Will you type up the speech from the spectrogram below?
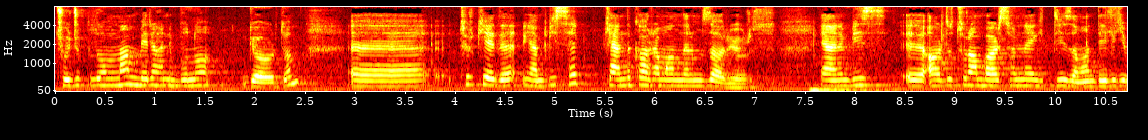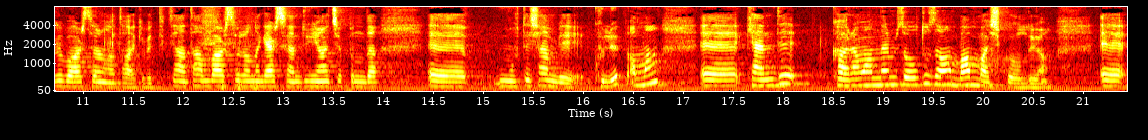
çocukluğumdan beri hani bunu gördüm Ee, Türkiye'de yani biz hep kendi kahramanlarımızı arıyoruz yani biz e, Arda Turan Barcelona'ya gittiği zaman deli gibi Barcelona takip ettik. Yani tam Barcelona gerçekten dünya çapında e, muhteşem bir kulüp ama e, kendi kahramanlarımız olduğu zaman bambaşka oluyor. E,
